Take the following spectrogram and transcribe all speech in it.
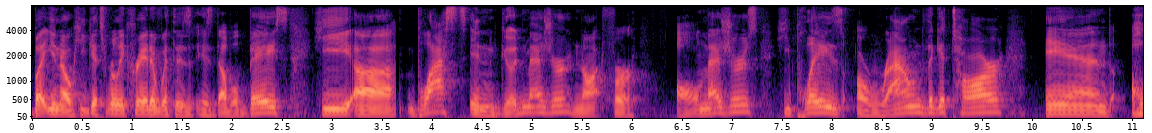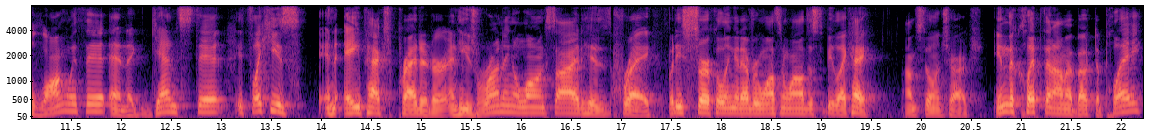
but you know he gets really creative with his, his double bass. He uh, blasts in good measure, not for all measures. He plays around the guitar and along with it and against it. It's like he's an apex predator and he's running alongside his prey, but he's circling it every once in a while just to be like, hey, I'm still in charge. In the clip that I'm about to play,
